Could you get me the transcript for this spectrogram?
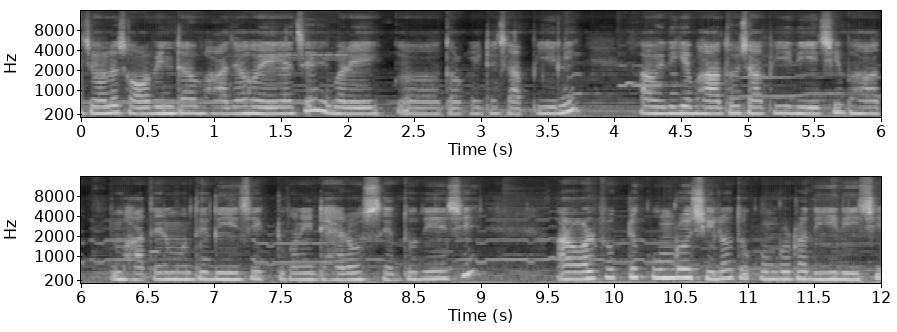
চলো সয়াবিনটা ভাজা হয়ে গেছে। এবারে আহ, তরকারিটা চাপিয়ে নিই। আর ওইদিকে ভাতও চাপিয়ে দিয়েছি। ভাত ভাতের মধ্যে দিয়েছি একটুখানি ঢ্যাঁড়স সেদ্ধ দিয়েছি। আর অল্প একটু কুমড়ো ছিল তো কুমড়োটা দিয়ে দিয়েছি।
